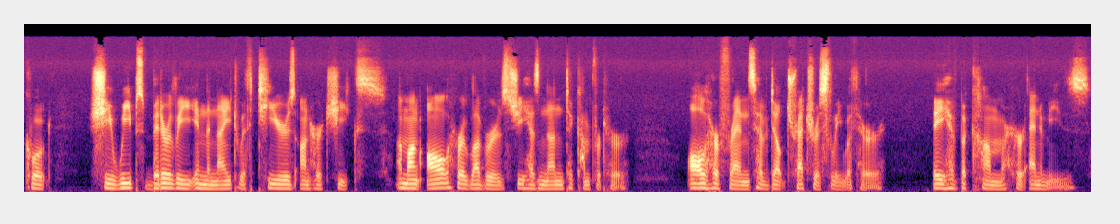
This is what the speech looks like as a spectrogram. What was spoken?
quote, she weeps bitterly in the night with tears on her cheeks. Among all her lovers, she has none to comfort her. All her friends have dealt treacherously with her. They have become her enemies.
